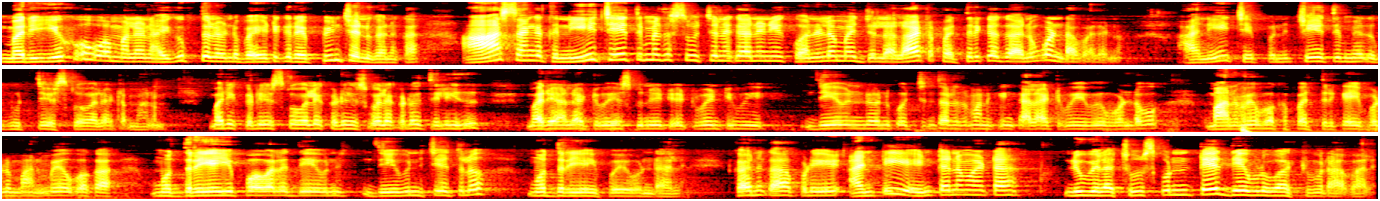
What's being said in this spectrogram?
మరి యెహోవా మనల్ని ఐగుప్తుల నుండి బయటికి రప్పించను గనుక ఆ సంగతి నీ చేతి మీద సూచన కానీ నీ కొనుల మధ్యలో అలాట పత్రికగాను ఉండవలను. అని చెప్పిన చేతి మీద గుర్తు వేసుకోవాలట మనం. మరి ఇక్కడ వేసుకోవాలి ఇక్కడ వేసుకోవాలి ఎక్కడో తెలియదు. మరి అలాంటివి వేసుకునేటటువంటివి దేవునిలోనికి వచ్చిన తర్వాత మనకి ఇంకా అలాంటివి ఏవి ఉండవు. మనమే ఒక పత్రిక అయిపోయి మనమే ఒక ముద్ర అయిపోవాలి దేవుని దేవుని చేతిలో ముద్ర అయిపోయి ఉండాలి. కనుక అప్పుడు అంటే ఏంటనమాట నువ్వు ఇలా చూసుకుంటే దేవుడు వాక్యం రావాలి.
